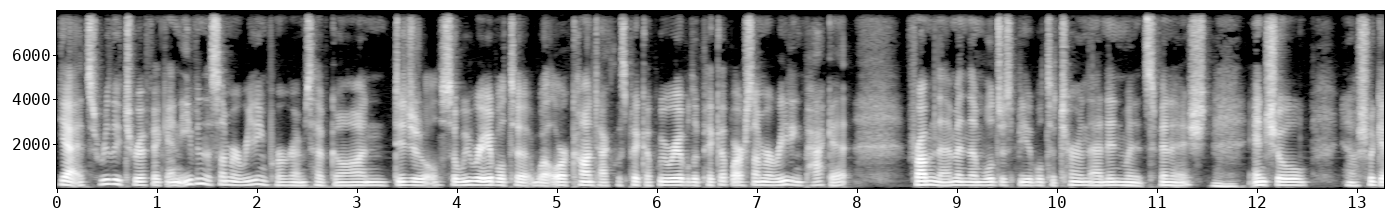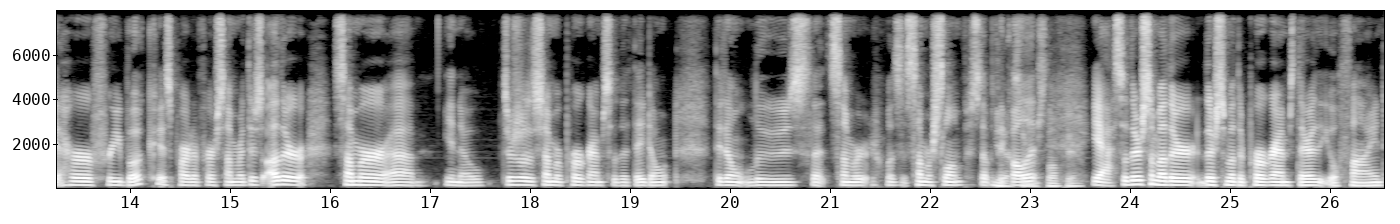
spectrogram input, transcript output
Yeah, it's really terrific. And even the summer reading programs have gone digital. So we were able to, well, or contactless pickup, we were able to pick up our summer reading packet from them and then we'll just be able to turn that in when it's finished. And she'll you know she'll get her free book as part of her summer. There's other summer um, you know there's other summer programs so that they don't they don't lose that summer was it summer slump? Is that what they call Summer it? Slump, yeah. yeah so there's some other there's some other programs there that you'll find.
